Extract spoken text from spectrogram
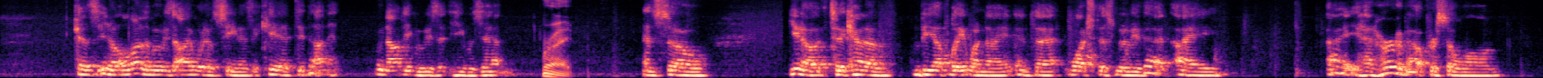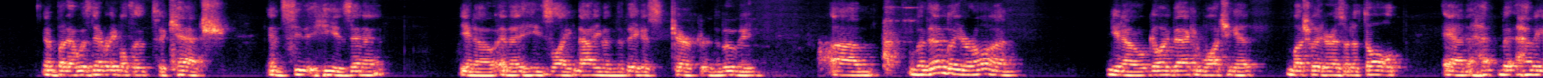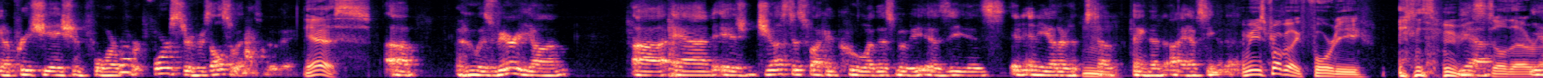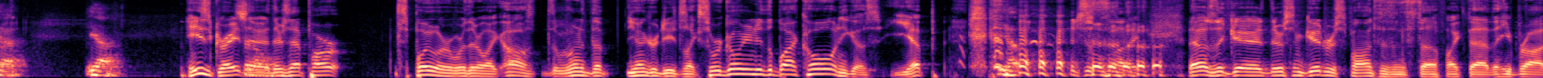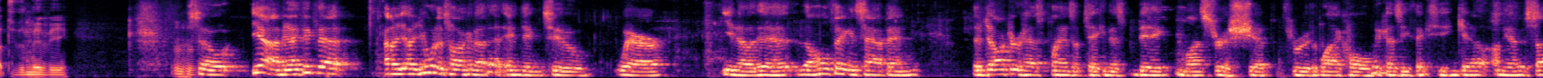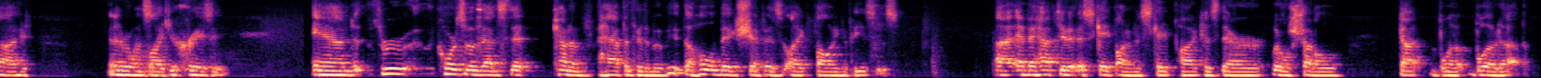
because you know a lot of the movies I would have seen as a kid did not would not be movies that he was in. Right. And so you know, to kind of be up late one night and to watch this movie that I I had heard about for so long, but I was never able to, to catch and see that he is in it, you know, and that he's like not even the biggest character in the movie. Um, but then later on, you know, going back and watching it much later as an adult and ha- having an appreciation for Robert Forster, who's also in this movie, Yes. uh, who is very young uh, and is just as fucking cool in this movie as he is in any other stuff thing that I have seen it in. I mean, he's probably like 40 in this movie yeah, still, though, right? Yeah, yeah. He's great So- there. There's that part, spoiler, where they're like, oh, the, one of the younger dudes like, so we're going into the black hole? And he goes, yep. Yep. Just like, that was a good, there's some good responses and stuff like that that he brought to the movie. Mm-hmm. So yeah, I mean, I think that I, I do want to talk about that ending too, where you know the the whole thing has happened. The Doctor has plans of taking this big monstrous ship through the black hole because he thinks he can get out on the other side, and everyone's like, "You're crazy." And through the course of events that kind of happen through the movie, the whole big ship is like falling to pieces, uh, and they have to escape on an escape pod because their little shuttle got blow, blowed up.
